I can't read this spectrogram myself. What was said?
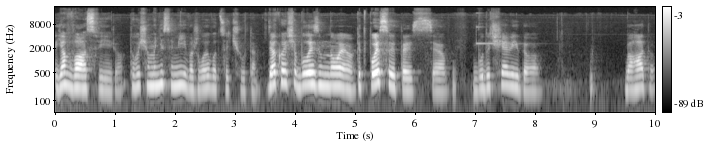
я в вас вірю, того що мені самій важливо це чути. Дякую, що були зі мною. Підписуйтесь, будуть ще відео. Багато.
